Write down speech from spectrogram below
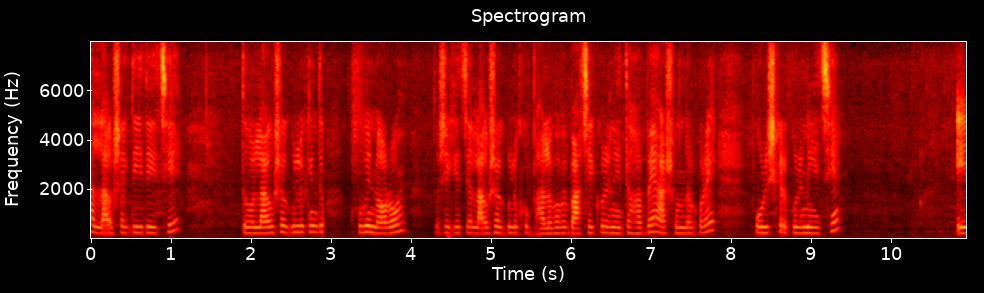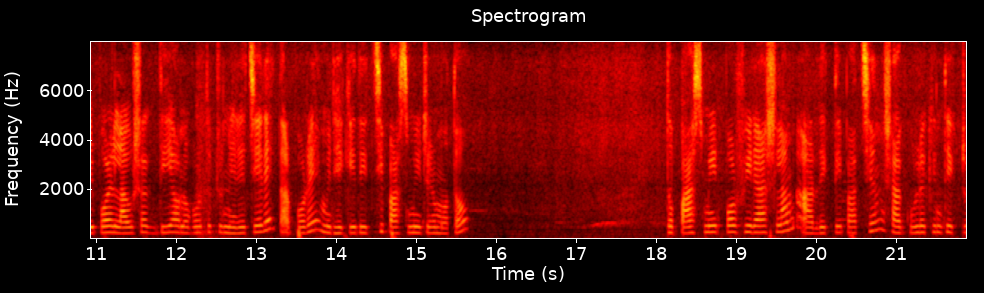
আর লাউ শাক দিয়ে দিয়েছি। তো লাউ শাকগুলো কিন্তু খুবই নরম, তো সেক্ষেত্রে লাউ শাকগুলো খুব ভালোভাবে বাছাই করে নিতে হবে আর সুন্দর করে পরিষ্কার করে নিয়েছি। এরপরে লাউ শাক দিয়ে অনবরত একটু নেড়ে চেড়ে তারপরে আমি ঢেকে দিচ্ছি পাঁচ মিনিটের মতো। তো পাঁচ মিনিট পর ফিরে আসলাম আর দেখতেই পাচ্ছেন শাকগুলো কিন্তু একটু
